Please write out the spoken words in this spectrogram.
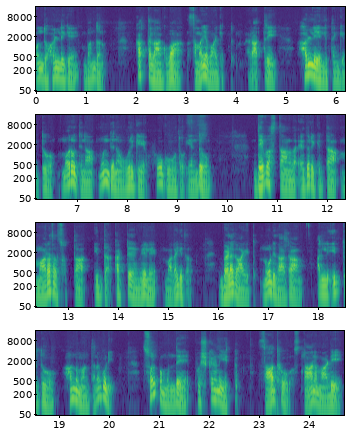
ಒಂದು ಹಳ್ಳಿಗೆ ಬಂದನು. ಕತ್ತಲಾಗುವ ಸಮಯವಾಗಿತ್ತು. ರಾತ್ರಿ ಹಳ್ಳಿಯಲ್ಲಿ ತಂಗಿದ್ದು ಮರುದಿನ ಮುಂದಿನ ಊರಿಗೆ ಹೋಗುವುದು ಎಂದು ದೇವಸ್ಥಾನದ ಎದುರಿಗಿದ್ದ ಮರದ ಸುತ್ತ ಇದ್ದ ಕಟ್ಟೆಯ ಮೇಲೆ ಮಲಗಿದನು. ಬೆಳಗಾಯಿತು. ನೋಡಿದಾಗ ಅಲ್ಲಿ ಇದ್ದುದು ಹನುಮಂತನ ಗುಡಿ. ಸ್ವಲ್ಪ ಮುಂದೆ ಪುಷ್ಕರಣಿ ಇತ್ತು ಸಾಧು ಸ್ನಾನ ಮಾಡಿ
